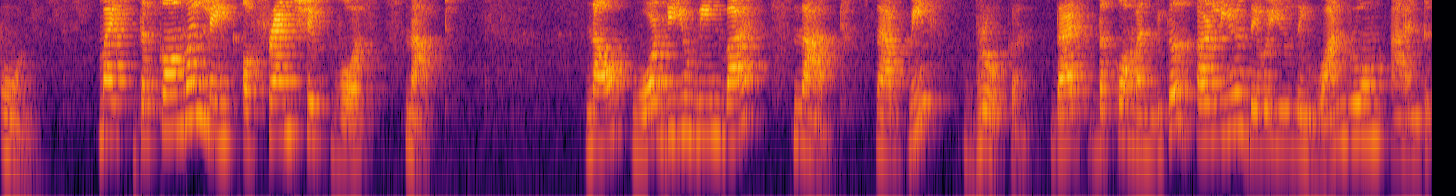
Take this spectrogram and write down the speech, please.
own. My, the common link of friendship was snapped. Now, what do you mean by snapped? Snapped means broken. That the common because earlier they were using one room and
